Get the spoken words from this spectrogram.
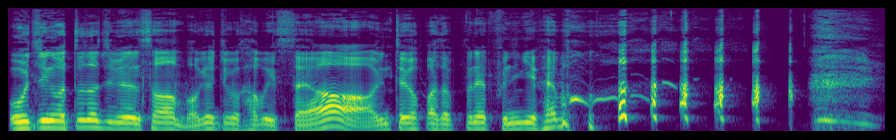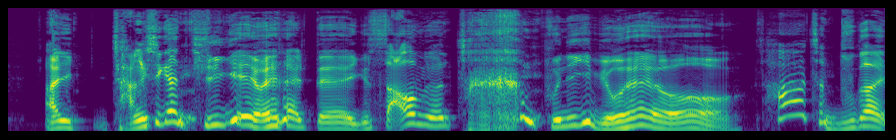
오징어 뜯어주면서 먹여주고 가고 있어요. 윤택 오빠 덕분에 분위기 회복. 아니 장시간 길게 여행할 때 이게 싸우면 참 분위기 묘해요. 아참 누가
